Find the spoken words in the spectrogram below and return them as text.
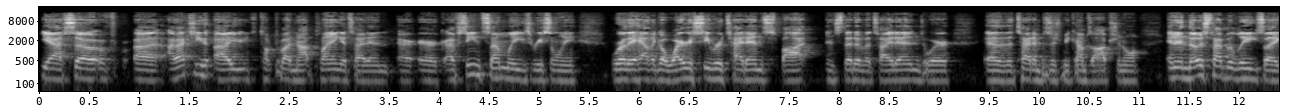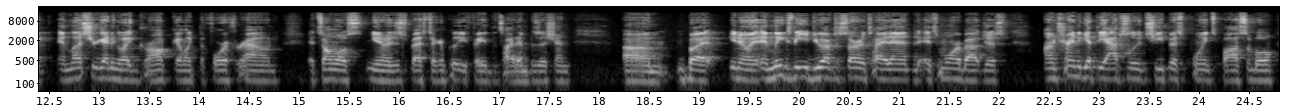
Yeah, so uh, I've actually uh, you talked about not playing a tight end, Er- Eric. I've seen some leagues recently where they have like a wide receiver tight end spot instead of a tight end, where uh, the tight end position becomes optional. And in those type of leagues, like unless you're getting like Gronk in like the fourth round, it's almost you know just best to completely fade the tight end position. Um, but you know, in leagues that you do have to start a tight end, it's more about just I'm trying to get the absolute cheapest points possible.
